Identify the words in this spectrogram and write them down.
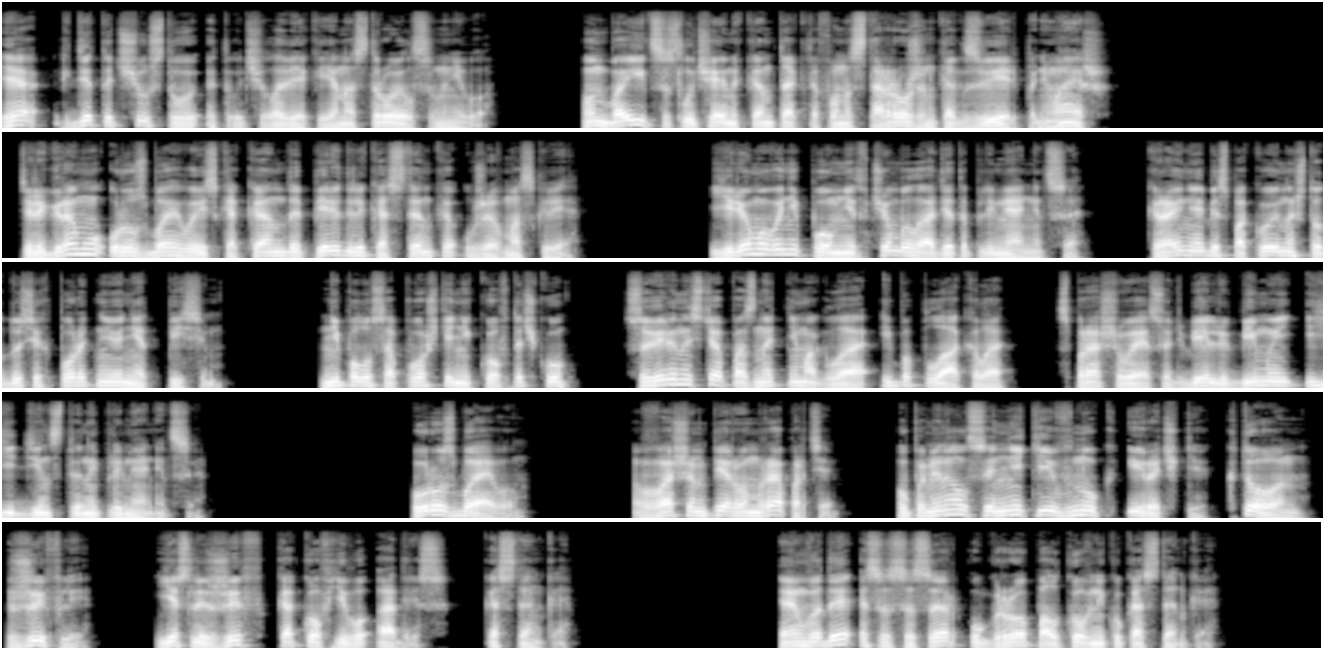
Я где-то чувствую этого человека, я настроился на него. Он боится случайных контактов, он осторожен, как зверь, понимаешь? Телеграмму Урузбаева из Коканда передали Костенко уже в Москве. Еремова не помнит, в чем была одета племянница. Крайне обеспокоена, что до сих пор от нее нет писем. Ни полусапожки, ни кофточку с уверенностью опознать не могла, ибо плакала, спрашивая о судьбе любимой и единственной племянницы. Урузбаеву. В вашем первом рапорте упоминался некий внук Ирочки. Кто он? Жив ли? Если жив, каков его адрес? Костенко. МВД СССР УГРО полковнику Костенко.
